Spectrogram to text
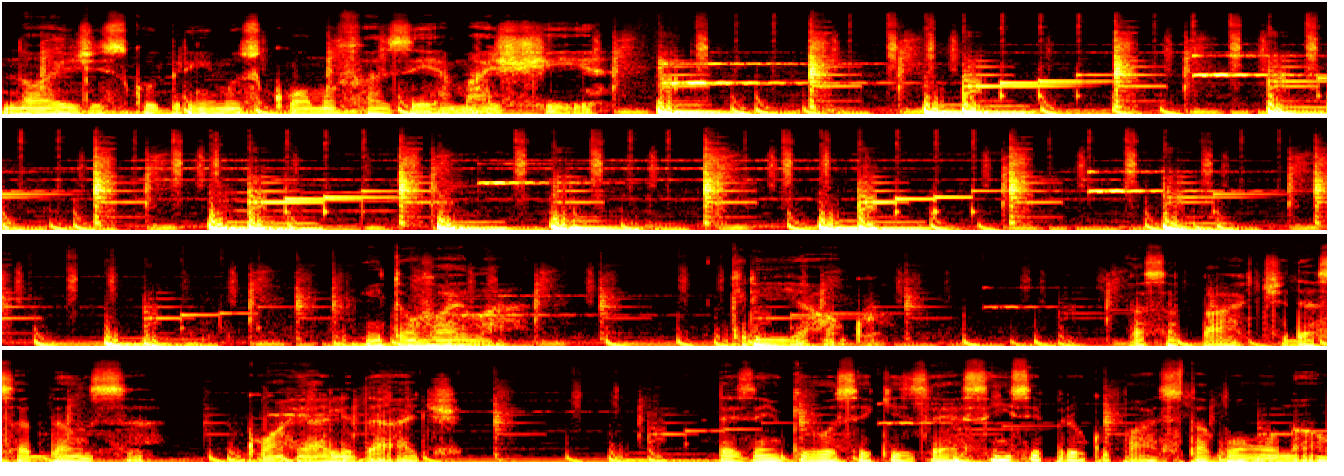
nós descobrimos como fazer magia. Parte dessa dança com a realidade. Desenhe o que você quiser sem se preocupar se está bom ou não.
